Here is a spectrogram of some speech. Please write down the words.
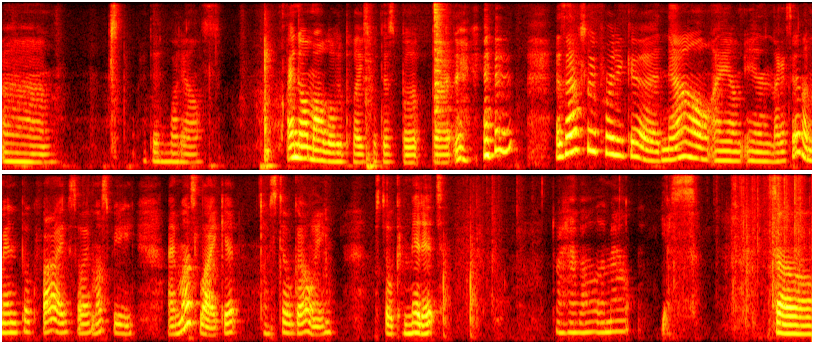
Um, then what else? I know I'm all over the place with this book, but it's actually pretty good. Now I am in, like I said, I'm in book five, so it must be, I must like it. I'm still going. I'm still committed. Do I have all of them out? Yes. So,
